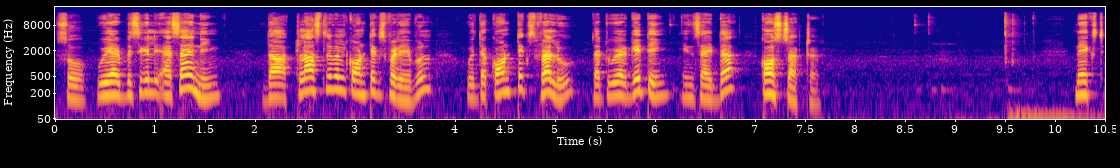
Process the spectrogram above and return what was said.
So we are basically assigning the class level context variable with the context value that we are getting inside the constructor. Next,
